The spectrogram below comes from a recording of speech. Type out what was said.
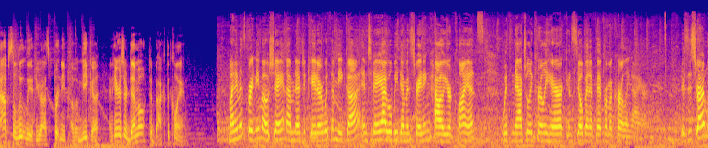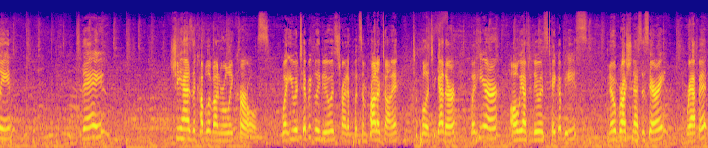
Absolutely if you ask Brittany of Amika, and here's her demo to back the claim. My name is Brittany Moshe and I'm an educator with Amika and today I will be demonstrating how your clients with naturally curly hair can still benefit from a curling iron. This is Charlene. Today she has a couple of unruly curls. What you would typically do is try to put some product on it to pull it together but here all we have to do is take a piece no brush necessary. Wrap it.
